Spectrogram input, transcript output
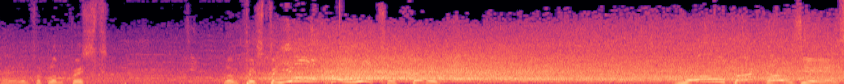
Sheringham for Blomqvist. Blomqvist for Yorke! Oh, what a finish! Roll back those years.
